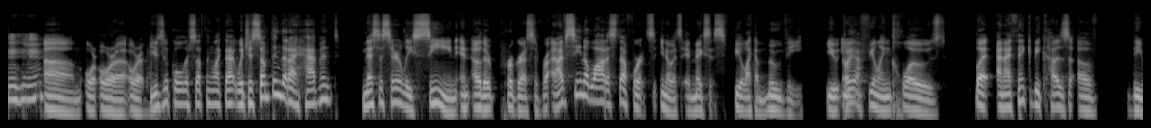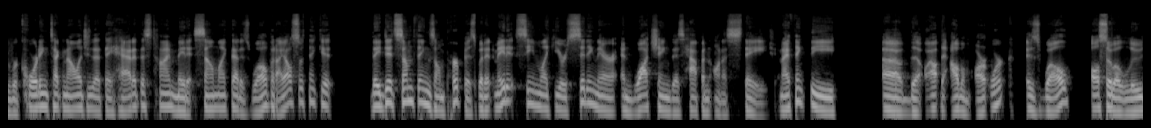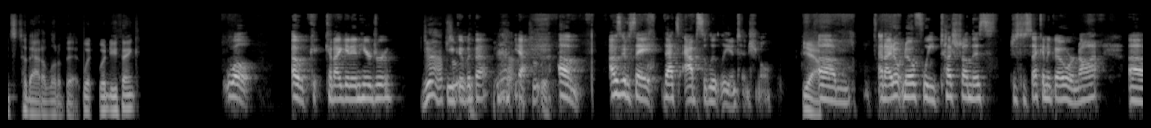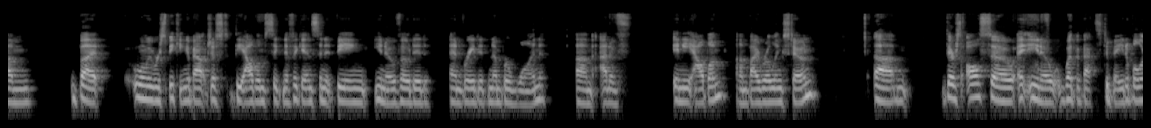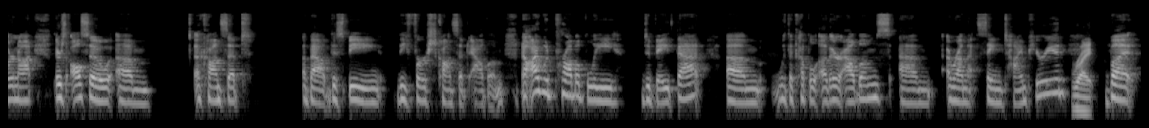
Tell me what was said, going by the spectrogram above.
Mm-hmm. um, or or a or a musical or something like that, which is something that I haven't necessarily seen in other progressive. rock. I've seen a lot of stuff where it's you know it's it makes it feel like a movie. You Oh, you yeah. feel enclosed, but and I think because of the recording technology that they had at this time made it sound like that as well. But I also think it they did some things on purpose, but it made it seem like you're sitting there and watching this happen on a stage. And I think the uh the the album artwork as well also alludes to that a little bit. What what do you think? Well, oh, c- can I get in here, Drew? Yeah, absolutely. You good with that? Yeah, Yeah. absolutely. Um, I was going to say that's absolutely intentional. Yeah. Um, and I don't know if we touched on this just a second ago or not. Um, but when we were speaking about just the album's significance and it being, you know, voted and rated number one um, out of any album um, by Rolling Stone, um, there's also, uh, you know, whether that's debatable or not, there's also um, a concept about this being the first concept album. Now, I would probably debate that um, with a couple other albums um, around that same time period. right. But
